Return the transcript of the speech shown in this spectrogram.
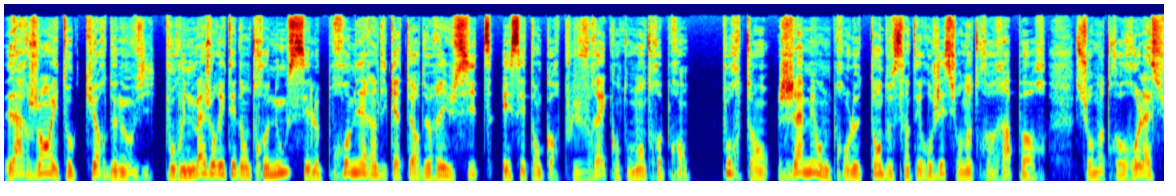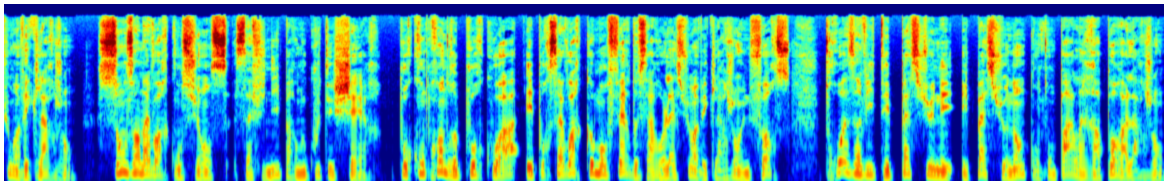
L'argent est au cœur de nos vies. Pour une majorité d'entre nous, c'est le premier indicateur de réussite et c'est encore plus vrai quand on entreprend. Pourtant, jamais on ne prend le temps de s'interroger sur notre rapport, sur notre relation avec l'argent. Sans en avoir conscience, ça finit par nous coûter cher. Pour comprendre pourquoi et pour savoir comment faire de sa relation avec l'argent une force, trois invités passionnés et passionnants quand on parle rapport à l'argent.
